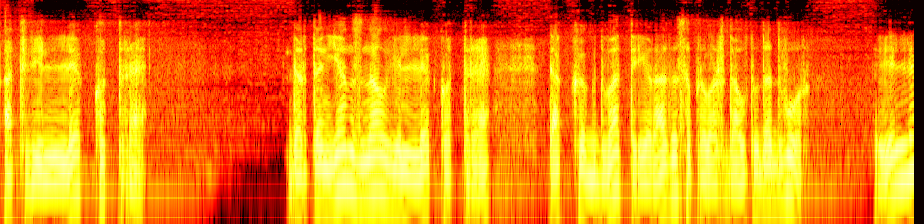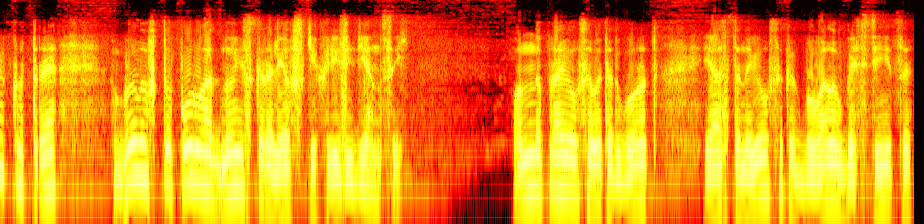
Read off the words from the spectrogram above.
от Вилле-Котре. Д'Артаньян знал Вилле-Котре, так как два-три раза сопровождал туда двор. Вилле-Котре было в ту пору одной из королевских резиденций. Он направился в этот город и остановился, как бывало, в гостинице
